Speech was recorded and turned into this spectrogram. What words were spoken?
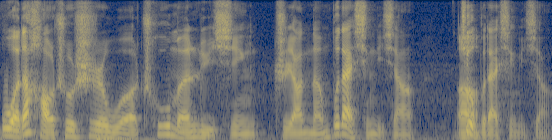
我的好处是我出门旅行，只要能不带行李箱，就啊不带行李箱。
